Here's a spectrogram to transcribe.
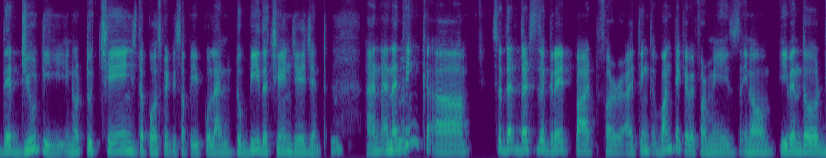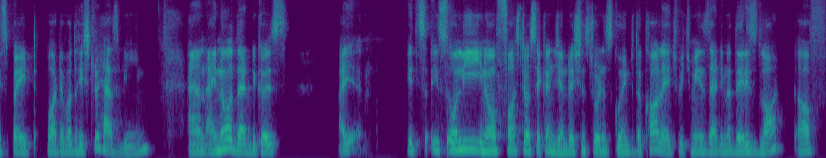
their duty you know to change the perspectives of people and to be the change agent mm-hmm. and and mm-hmm. i think uh, so that that's the great part for i think one takeaway for me is you know even though despite whatever the history has been and i know that because i it's it's only you know first or second generation students going to the college which means that you know there is a lot of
